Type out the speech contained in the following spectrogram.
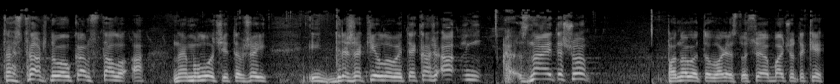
Та страшно вовкам стало, а наймолодший та вже й і дрижаки ловить. Та каже, а знаєте що? Панове товариство, що я бачу таке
